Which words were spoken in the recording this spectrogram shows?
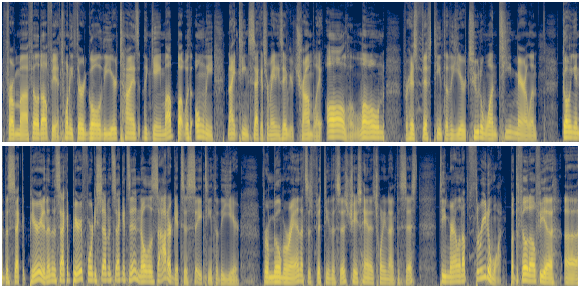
from uh, Philadelphia, 23rd goal of the year, ties the game up, but with only 19 seconds remaining, Xavier Tremblay all alone for his 15th of the year, 2 to 1 Team Maryland going into the second period. And then in the second period, 47 seconds in, Noah Zatter gets his 18th of the year for Will Moran. That's his 15th assist. Chase Hannon's 29th assist. Team Maryland up three to one, but the Philadelphia uh,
